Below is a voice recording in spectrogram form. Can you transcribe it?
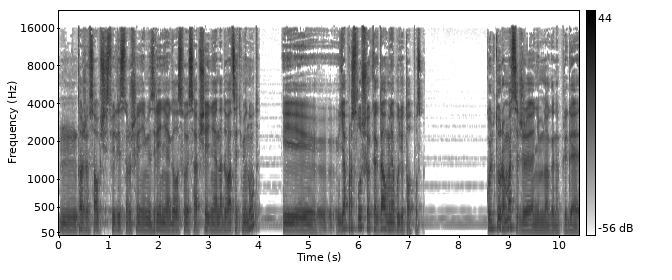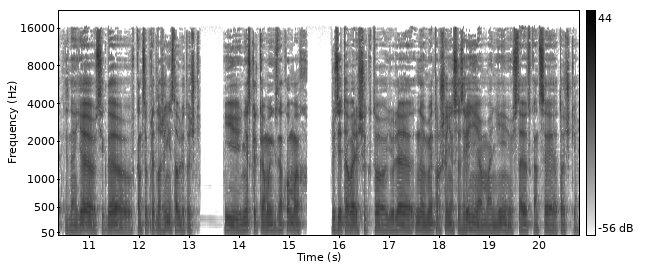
тоже в сообществе лиц с нарушениями зрения голосовое сообщение на 20 минут – и я прослушаю, когда у меня будет отпуск. Культура месседжа немного напрягает, не знаю, я всегда в конце предложения ставлю точки. И несколько моих знакомых, друзей, товарищей, кто являет, ну, имеет нарушение со зрением, они ставят в конце точки.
